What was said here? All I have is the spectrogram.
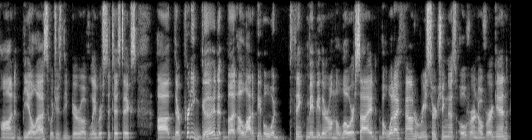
on BLS, which is the Bureau of Labor Statistics, uh, they're pretty good, but a lot of people would think maybe they're on the lower side. But what I found researching this over and over again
